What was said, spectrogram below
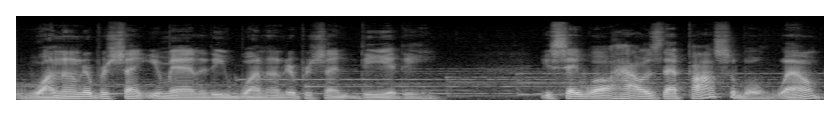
100% humanity, 100% deity. You say, well, how is that possible? Well,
